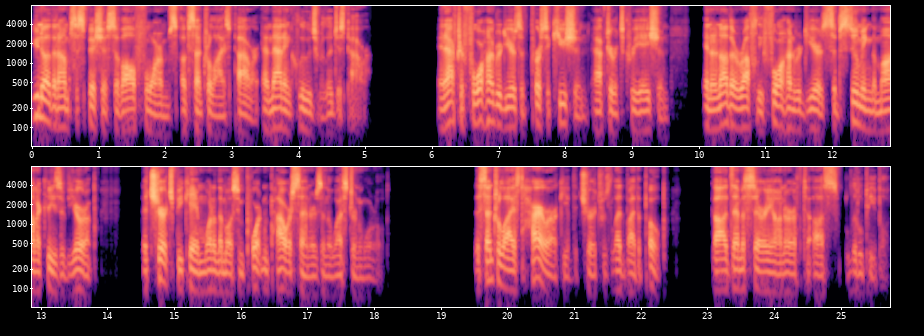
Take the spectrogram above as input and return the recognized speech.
you know that I'm suspicious of all forms of centralized power, and that includes religious power. And after 400 years of persecution after its creation, and another roughly 400 years subsuming the monarchies of Europe, the church became one of the most important power centers in the Western world. The centralized hierarchy of the church was led by the Pope, God's emissary on earth to us little people.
